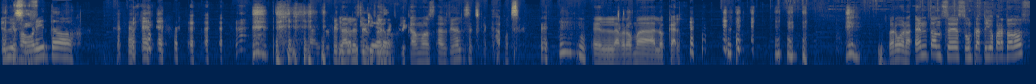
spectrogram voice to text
Es mi Sí. favorito. Al final les, explicamos, al final les explicamos la broma local. Pero bueno, entonces, un platillo para todos.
